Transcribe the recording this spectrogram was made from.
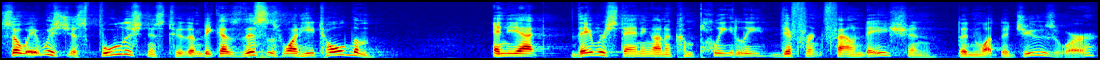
So it was just foolishness to them because this is what he told them. And yet they were standing on a completely different foundation than what the Jews were.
